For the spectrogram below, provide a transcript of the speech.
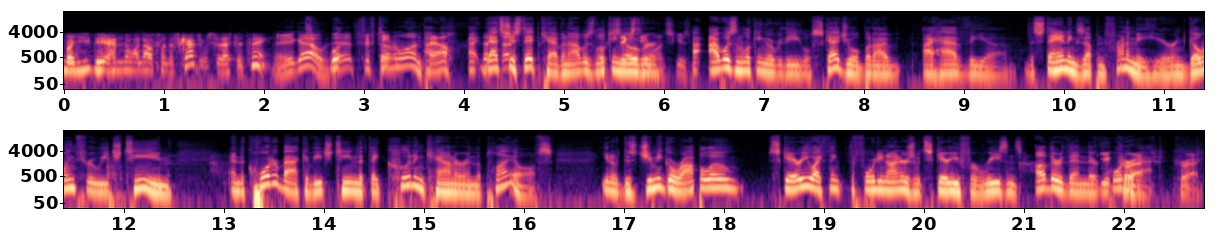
But you they have no one else on the schedule, so that's the thing. There you go. Well, Uh, Fifteen to so- one, pal. Uh, that's just it, Kevin. I was looking 61, over. excuse me. I, I wasn't looking over the Eagles' schedule, but I I have the uh, the standings up in front of me here and going through each team and the quarterback of each team that they could encounter in the playoffs. You know, does Jimmy Garoppolo scare you? I think the 49ers would scare you for reasons other than their Yeah, quarterback. correct.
